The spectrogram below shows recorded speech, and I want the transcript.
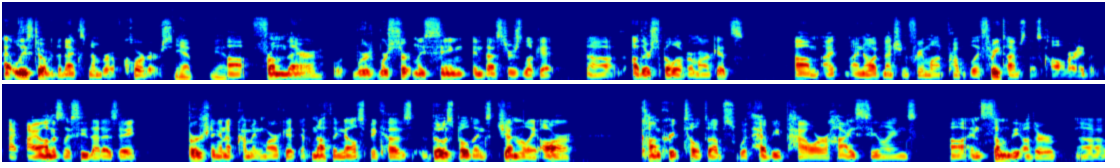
at least over the next number of quarters. Yep. yep. Uh, from there, we're we're certainly seeing investors look at uh, other spillover markets. Um, I, I, know I've mentioned Fremont probably three times in this call already, but I, I honestly see that as a burgeoning and upcoming market, if nothing else, because those buildings generally are concrete tilt ups with heavy power, high ceilings, uh, and some of the other uh,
